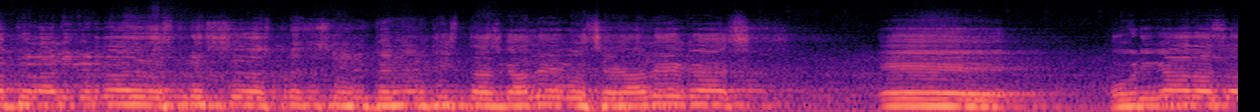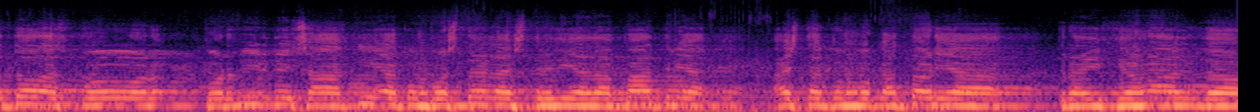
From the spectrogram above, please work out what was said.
Liga pola liberdade dos presos e das presas independentistas galegos e galegas. Eh, obrigadas a todas por, por virdes aquí a Compostela este Día da Patria, a esta convocatoria tradicional do,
